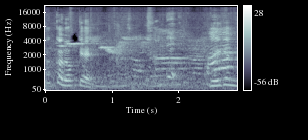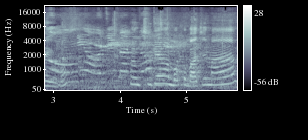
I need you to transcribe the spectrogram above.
끝까 몇 개? 네 개인데 그거? 그럼 두 개만 먹고 마지막. 하나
